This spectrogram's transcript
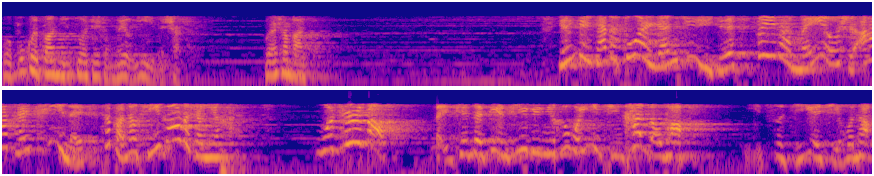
我不会帮你做这种没有意义的事儿，我要上班了。”袁振霞的断然拒绝，非但没有使阿才气馁，他反倒提高了声音喊：“我知道那天在电梯里，你和我一起看到他，你自己也喜欢他，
